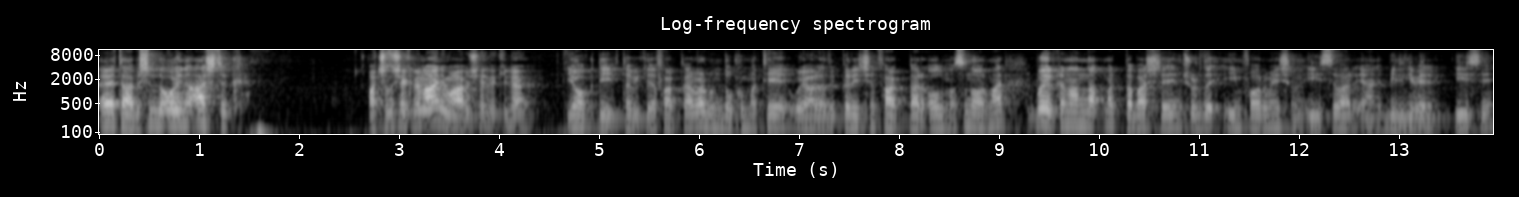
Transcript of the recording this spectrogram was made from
Evet abi şimdi oyunu açtık. Açılış ekranı aynı mı abi şeydekiyle? Yok değil. Tabii ki de farklar var. Bunu dokunmatiğe uyarladıkları için farklar olması normal. Bu ekranı anlatmakla başlayayım. Şurada information'ın i'si var. Yani bilgi verin i'si.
